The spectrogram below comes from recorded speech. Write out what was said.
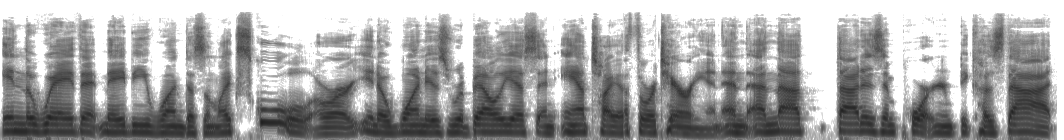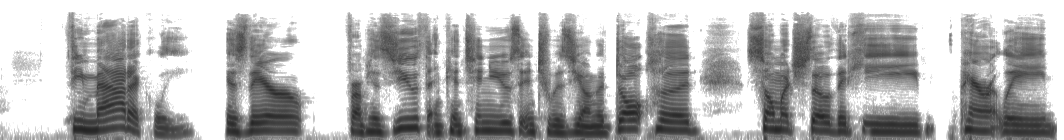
in the way that maybe one doesn't like school or, you know, one is rebellious and anti-authoritarian. And, and that, that is important because that thematically is there from his youth and continues into his young adulthood. So much so that he apparently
